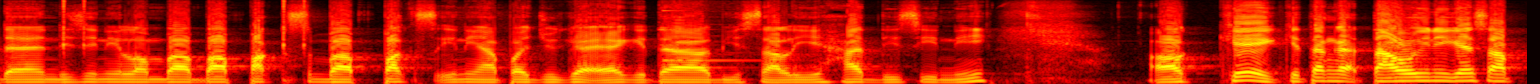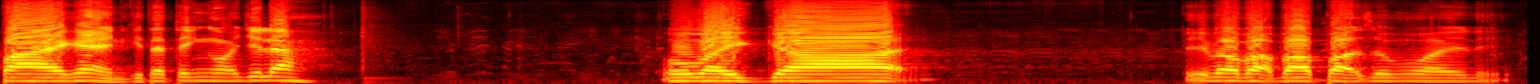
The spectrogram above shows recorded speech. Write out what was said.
dan di sini lomba bapak sebapak ini apa juga ya kita bisa lihat di sini. Oke kita nggak tahu ini guys apa ya kan kita tengok aja lah. Oh my god. Ini bapak-bapak semua ini.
